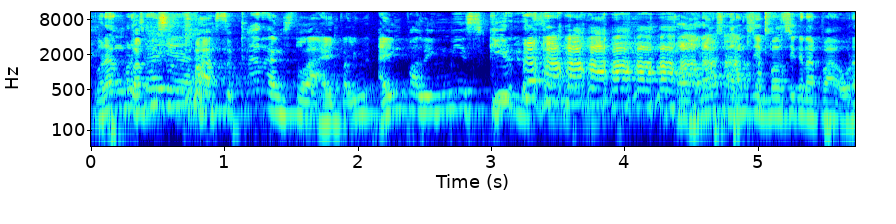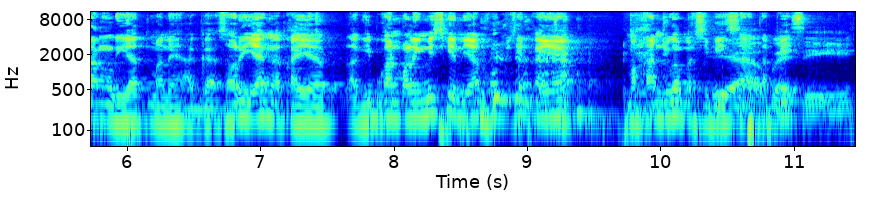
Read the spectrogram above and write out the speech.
Orang tapi percaya. setelah sekarang setelah aing paling aing paling miskin orang sekarang simpel sih kenapa orang lihat mana agak sorry ya nggak kayak lagi bukan paling miskin ya, miskin kayak makan juga masih bisa, Iya, tapi sih.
